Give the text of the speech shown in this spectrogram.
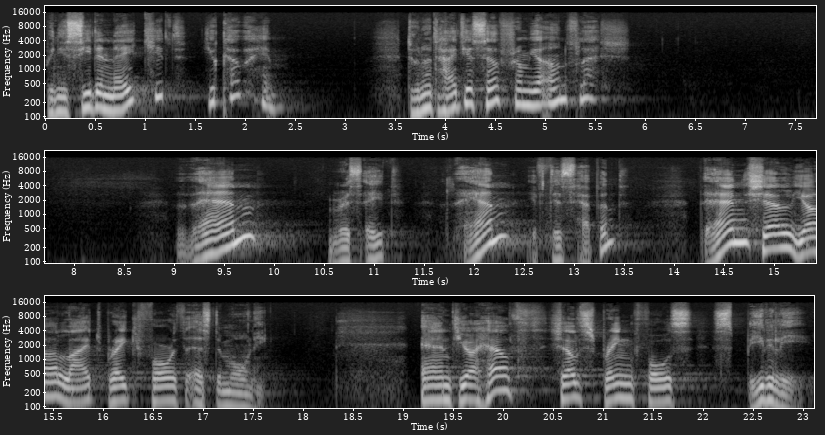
When you see the naked, you cover him. Do not hide yourself from your own flesh. Then, verse 8, then, if this happened, then shall your light break forth as the morning, and your health shall spring forth speedily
